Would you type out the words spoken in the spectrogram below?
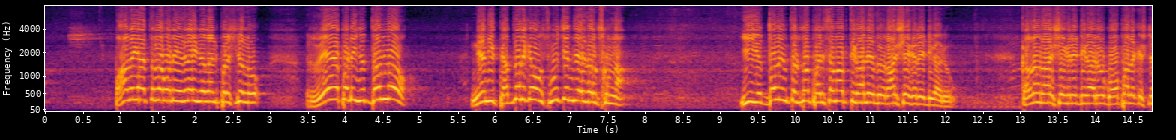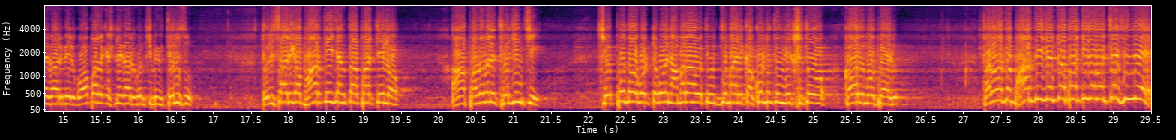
పాదయాత్రలో కూడా ఎదురైంది ఇలాంటి ప్రశ్నలు. రేపటి యుద్ధంలో నేను ఈ పెద్దలకి ఒక సూచన చేయదలుచుకున్నా. ఈ యుద్ధం ఇంతటితో పరిసమాప్తి కాలేదు రాజశేఖర రెడ్డి గారు. కల్లం రాజశేఖర రెడ్డి గారు గోపాలకృష్ణ గారు మీరు గోపాలకృష్ణ గారి గురించి మీకు తెలుసు. తొలిసారిగా భారతీయ జనతా పార్టీలో ఆ పదవిని త్యజించి చెప్పుతో కొట్టుకొని అమరావతి ఉద్యమానికి అకుంఠిత దీక్షతో కాలు మోపాడు. తర్వాత భారతీయ జనతా పార్టీలో వచ్చేసిందే.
